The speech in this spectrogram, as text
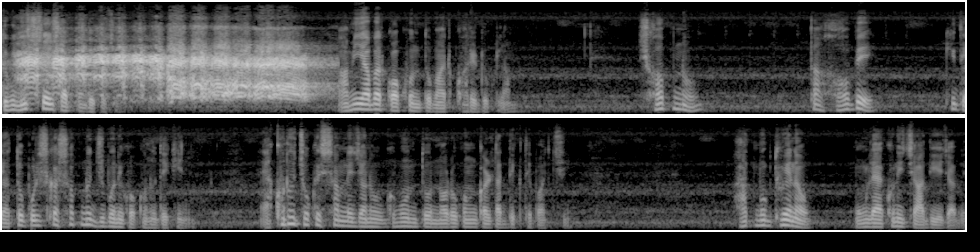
তুমি নিশ্চয়ই স্বপ্ন দেখেছ। আমি আবার কখন তোমার ঘরে ঢুকলাম? স্বপ্ন তা হবে কিন্তু এত পরিষ্কার স্বপ্ন জীবনে কখনো দেখিনি। এখনও চোখের সামনে যেন ঘুমন্ত নরকঙ্কালটা দেখতে পাচ্ছি। হাত মুখ ধুয়ে নাও, মোংলা এখনই চা দিয়ে যাবে।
